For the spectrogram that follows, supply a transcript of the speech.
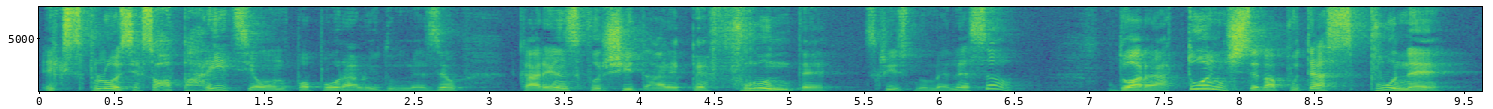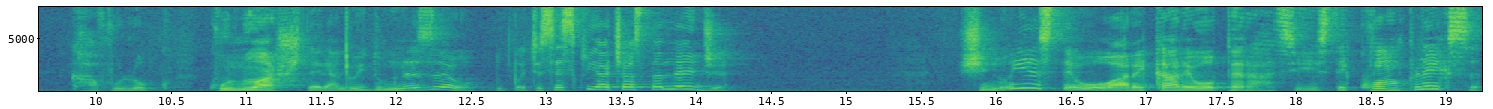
explozia sau apariția un popor al lui Dumnezeu care în sfârșit are pe frunte scris numele său. Doar atunci se va putea spune că a avut loc cunoașterea lui Dumnezeu, după ce se scrie această lege. Și nu este o oarecare operație, este complexă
